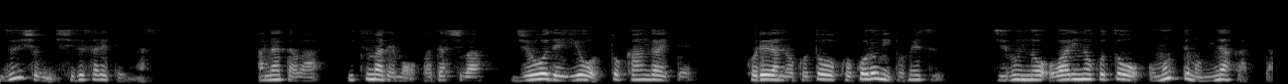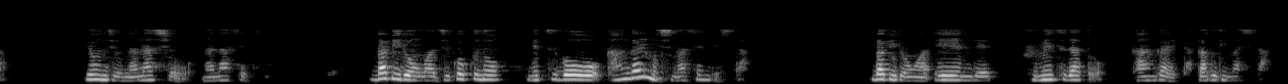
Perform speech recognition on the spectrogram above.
随所に記されています。あなたはいつまでも私は女王でいようと考えて、これらのことを心に留めず、自分の終わりのことを思ってもみなかった。47章7節バビロンは自国の滅亡を考えもしませんでした。バビロンは永遠で不滅だと考え高ぶりました。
